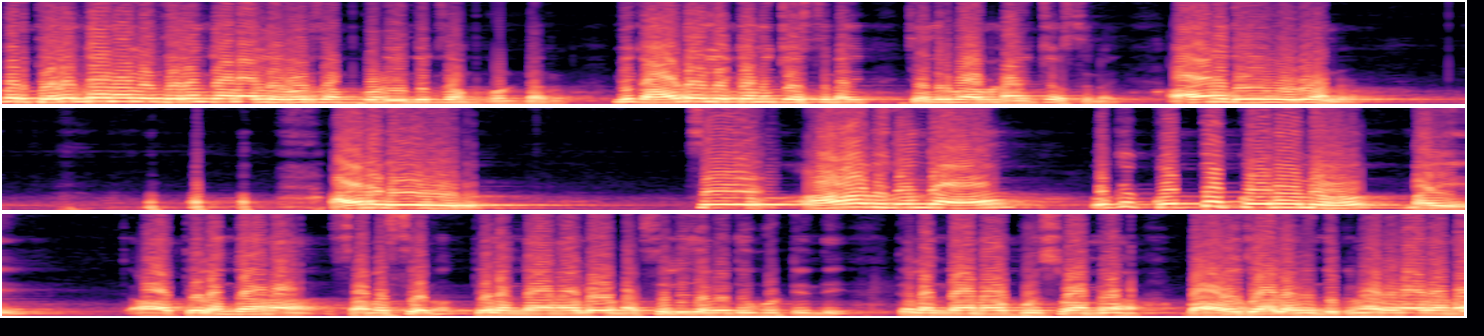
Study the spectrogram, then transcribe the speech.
మరి తెలంగాణలో తెలంగాణలో ఎవరు చంపుకుంటారు ఎందుకు చంపుకుంటున్నారు? మీకు ఆర్డర్లు ఎక్కడి నుంచి వస్తున్నాయి? చంద్రబాబు నాయుడు నుంచి వస్తున్నాయి. ఆయన దేవుడు అన్నాడు. ఆయన దేవుడు. సో ఆ విధంగా ఒక కొత్త కోణంలో మరి ఆ తెలంగాణ సమస్యను తెలంగాణలో నక్సలిజం ఎందుకు పుట్టింది తెలంగాణ భూస్వామ్య భావజాలం ఎందుకు నరనారాయణ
